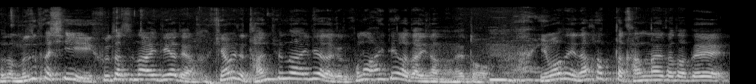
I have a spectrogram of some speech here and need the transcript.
難しい複雑なアイデアではなく極めて単純なアイデアだけどこのアイデアが大事なんだねと、うんはい、今までになかった考え方で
